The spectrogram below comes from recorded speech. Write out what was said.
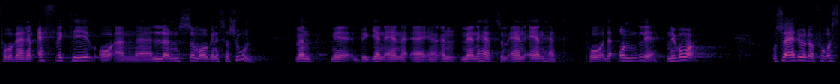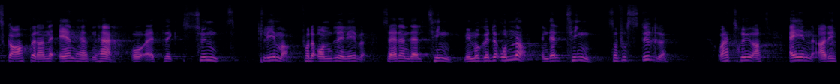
for å være en effektiv og en eh, lønnsom organisasjon. Men vi bygger en, en, eh, en, menighet som er en enhet på det åndelige nivået. Og så er det jo da For å skape denne enheten her og et sunt klima for det åndelige livet, så er det en del ting vi må rydde unna. En del ting som forstyrrer. Og jeg tror at en av de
